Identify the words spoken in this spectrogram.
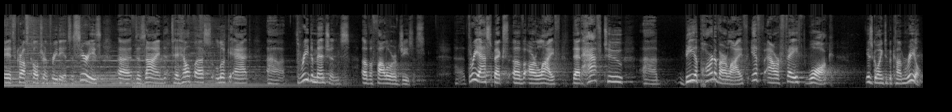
It's Cross Culture in 3D. It's a series uh, designed to help us look at uh, three dimensions of a follower of Jesus. Uh, three aspects of our life that have to uh, be a part of our life if our faith walk is going to become real.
